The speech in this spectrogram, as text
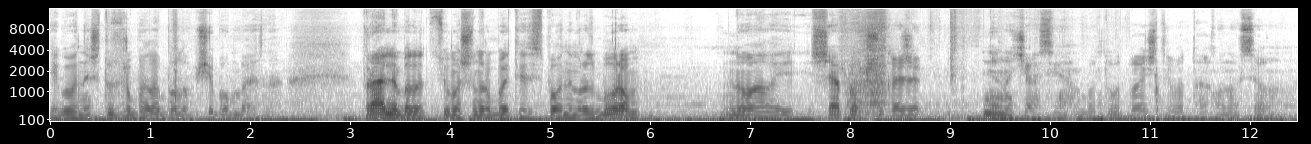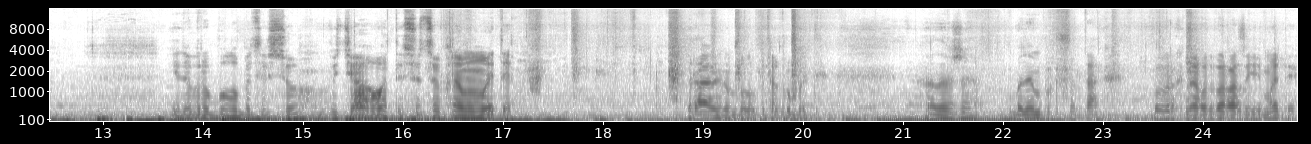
Якби вони ж тут зробили, було б ще бомбезно. Правильно було цю машину робити з повним розбором. Ну, але ще поки що каже, не на часі. Бо тут, бачите, отак воно все. І добре було би це все витягувати, все це окремо мити. Правильно було би так робити. Але вже будемо поки що так. Поверхнево два рази її мити.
